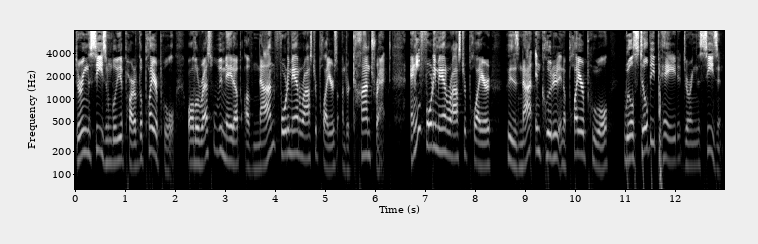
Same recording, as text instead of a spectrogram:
during the season will be a part of the player pool, while the rest will be made up of non 40 man roster players under contract. Any 40 man roster player who is not included in a player pool will still be paid during the season.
